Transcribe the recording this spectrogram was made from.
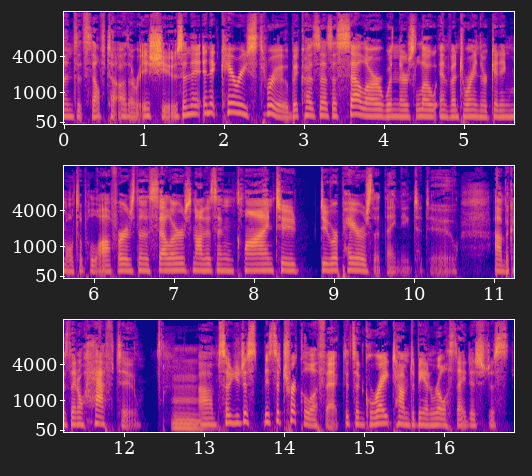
lends itself to other issues. And it, and it carries through because as a seller, when there's low inventory and they're getting multiple offers, then the seller's not as inclined to do repairs that they need to do uh, because they don't have to. Um, so you just, it's a trickle effect. It's a great time to be in real estate. It's just,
